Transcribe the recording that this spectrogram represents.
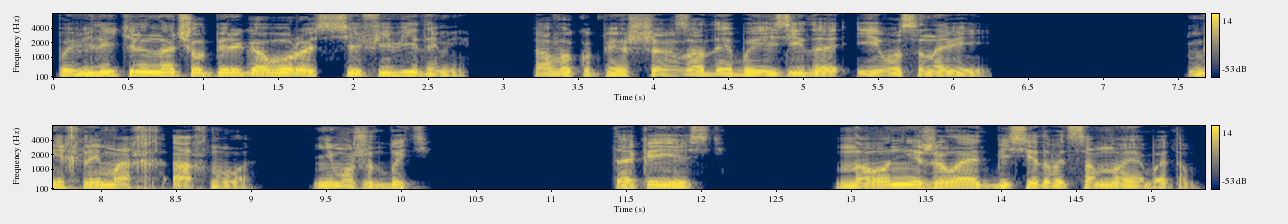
Повелитель начал переговоры с сефевидами о выкупе Шехзаде Баезида и его сыновей. Михлемах ахнула. Не может быть. Так и есть. Но он не желает беседовать со мной об этом.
